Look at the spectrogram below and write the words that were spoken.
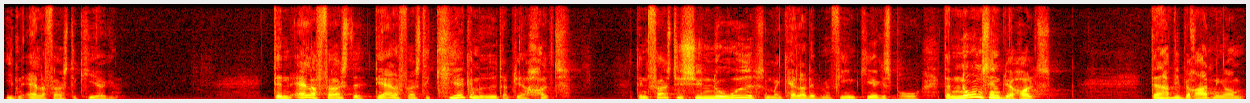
i den allerførste kirke. Den allerførste, det allerførste kirkemøde, der bliver holdt, den første synode, som man kalder det med fint kirkesprog, der nogensinde bliver holdt, den har vi beretning om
